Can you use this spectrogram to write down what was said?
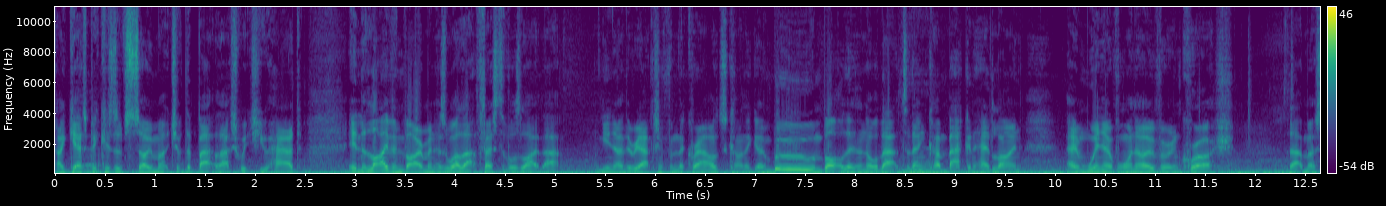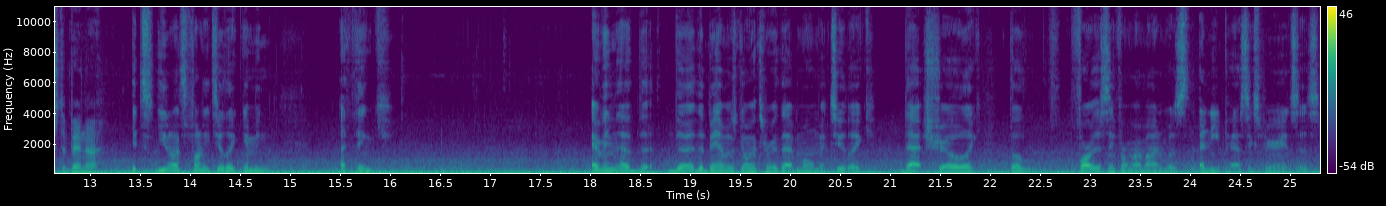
I guess because of so much of the backlash which you had in the live environment as well. That festival's like that. You know, the reaction from the crowds kind of going boo and bottling and all that to then mm. come back and headline and win everyone over and crush. That must have been a. it's you know it's funny too like i mean i think everything that the, the the band was going through at that moment too like that show like the farthest thing from my mind was any past experiences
